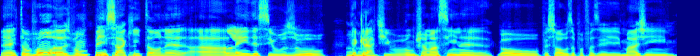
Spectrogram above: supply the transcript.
É, então vamos, vamos pensar aqui, então, né? a- além desse uso Aham. recreativo, vamos chamar assim, né? Igual o pessoal usa para fazer imagem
